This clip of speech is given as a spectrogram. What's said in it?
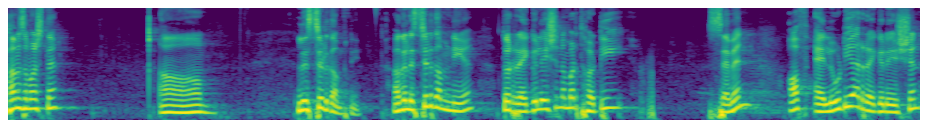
हम समझते हैं। लिस्टेड कंपनी अगर लिस्टेड कंपनी है तो regulation number thirty seven of L ODR regulation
